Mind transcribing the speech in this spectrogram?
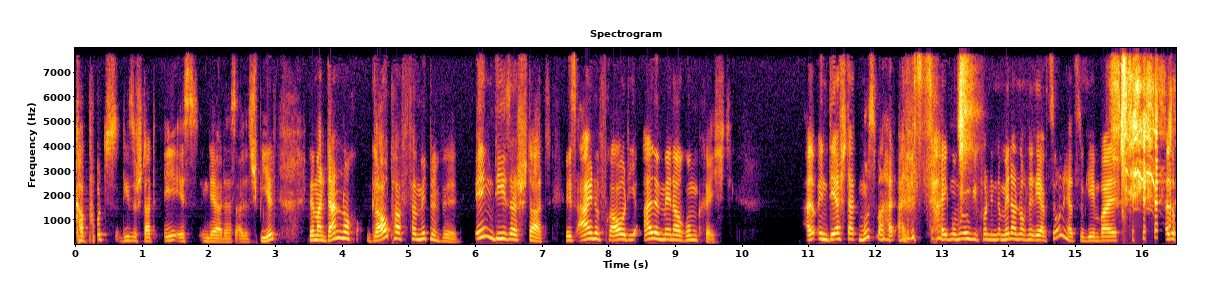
kaputt diese Stadt eh ist, in der das alles spielt, wenn man dann noch glaubhaft vermitteln will, in dieser Stadt ist eine Frau, die alle Männer rumkriegt. Also in der Stadt muss man halt alles zeigen, um irgendwie von den Männern noch eine Reaktion herzugeben, weil, also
